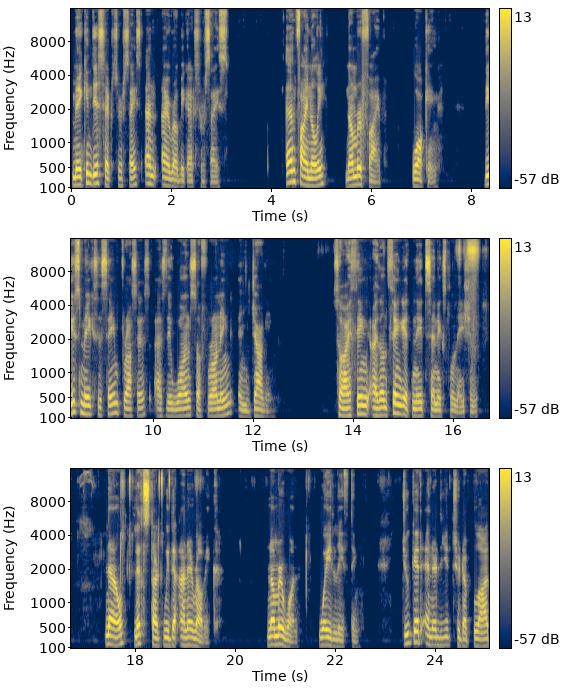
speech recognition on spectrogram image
making this exercise an aerobic exercise. And finally, number 5 walking. This makes the same process as the ones of running and jogging. So I think I don't think it needs an explanation. Now, let's start with the anaerobic. Number 1, weightlifting. You get energy to the blood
